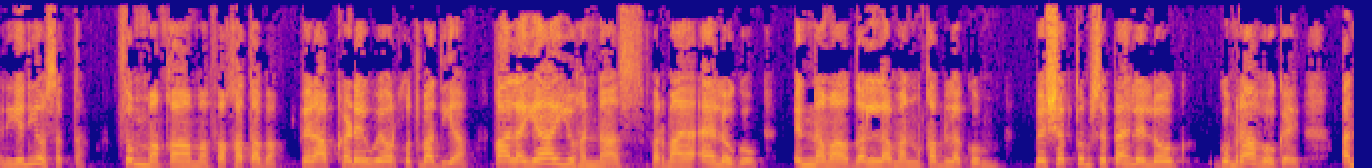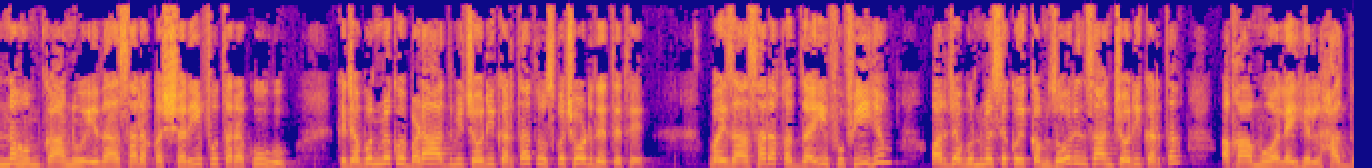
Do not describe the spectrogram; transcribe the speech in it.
یعنی یہ نہیں ہو سکتا۔ تم مقام فخطبا پھر آپ کھڑے ہوئے اور خطبہ دیا۔ کالا یا یوحناس فرمایا، اے لوگو، انما ضل من قبل کم بے شک تم سے پہلے لوگ گمراہ ہو گئے۔ ان کانو ادا سرق شریف ترکو کہ جب ان میں کوئی بڑا آدمی چوری کرتا تو اس کو چھوڑ دیتے تھے۔ وہ ازا سرق ضعیف فیم اور جب ان میں سے کوئی کمزور انسان چوری کرتا اقام علیہ الحد،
